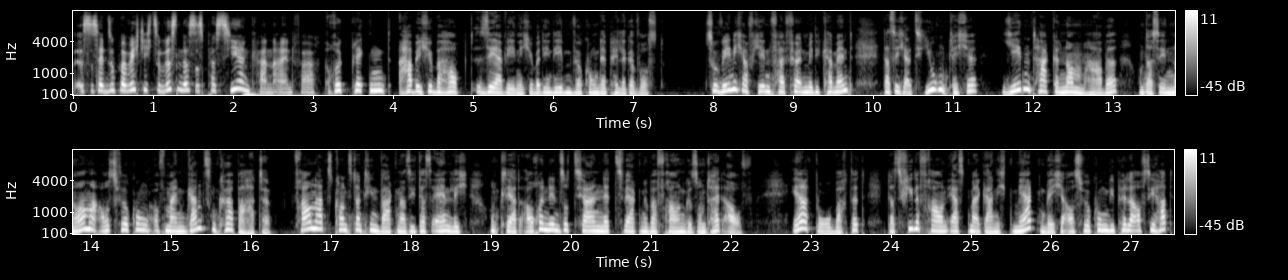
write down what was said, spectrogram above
Es ist halt super wichtig zu wissen, dass es passieren kann einfach. Rückblickend habe ich überhaupt sehr wenig über die Nebenwirkungen der Pille gewusst. Zu wenig auf jeden Fall für ein Medikament, das ich als Jugendliche jeden Tag genommen habe und das enorme Auswirkungen auf meinen ganzen Körper hatte. Frauenarzt Konstantin Wagner sieht das ähnlich und klärt auch in den sozialen Netzwerken über Frauengesundheit auf. Er hat beobachtet, dass viele Frauen erstmal gar nicht merken, welche Auswirkungen die Pille auf sie hat,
